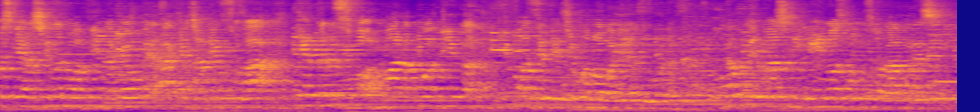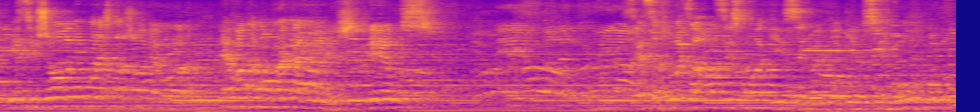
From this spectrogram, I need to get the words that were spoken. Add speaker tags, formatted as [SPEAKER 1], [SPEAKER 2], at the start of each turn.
[SPEAKER 1] Deus quer agir na tua vida, quer operar, quer te abençoar, quer transformar a tua vida e fazer de ti uma nova criatura. Não tem mais ninguém, nós vamos orar por esse, esse jovem, por esta jovem agora. Levanta a mão para cá, Deus. Se essas duas almas estão aqui, Senhor, é porque o Senhor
